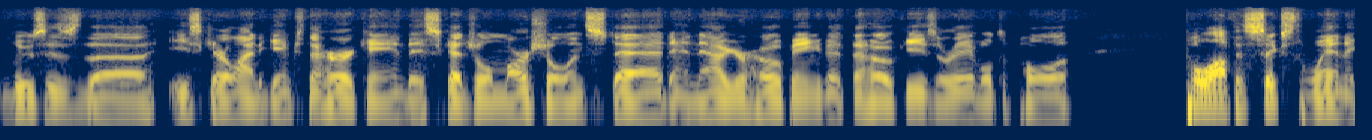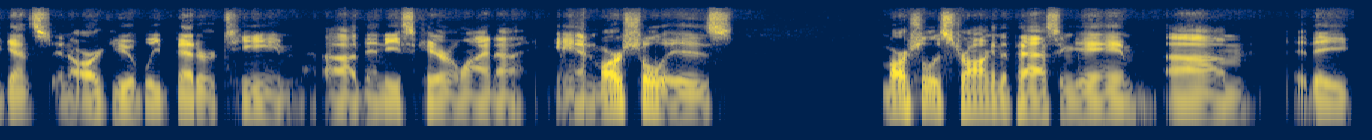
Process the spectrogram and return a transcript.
loses the East Carolina game to the Hurricane. They schedule Marshall instead, and now you're hoping that the Hokies are able to pull pull off a sixth win against an arguably better team uh, than East Carolina. And Marshall is Marshall is strong in the passing game. Um, they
